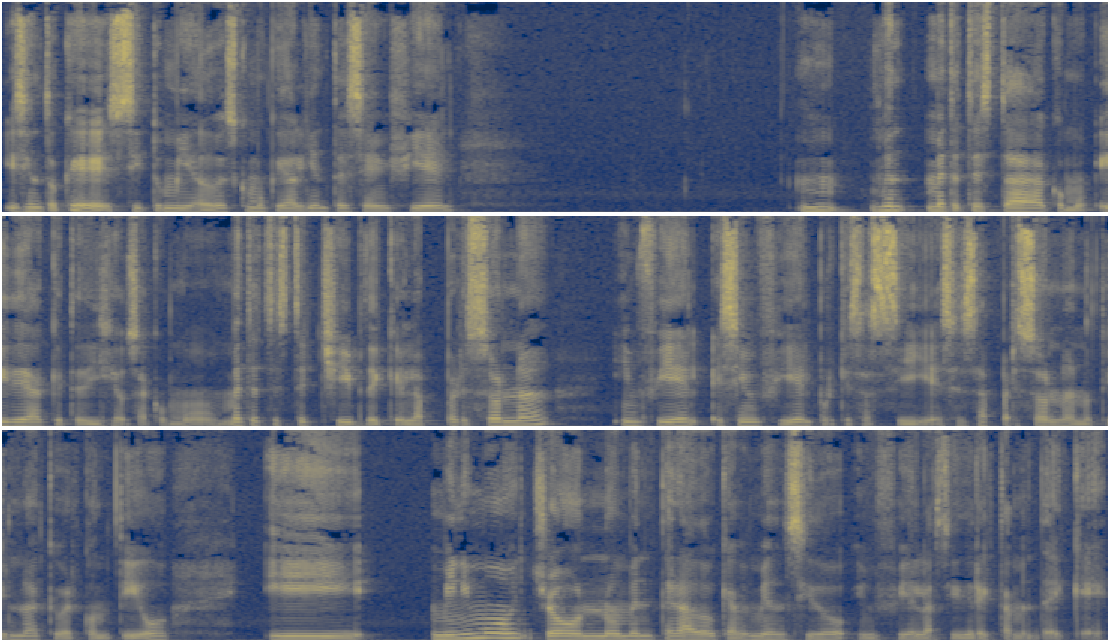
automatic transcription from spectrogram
Y siento que si tu miedo es como que alguien te sea infiel, métete esta como idea que te dije, o sea, como métete este chip de que la persona infiel es infiel porque es así, es esa persona, no tiene nada que ver contigo. Y mínimo yo no me he enterado que a mí me han sido infiel así directamente de que,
